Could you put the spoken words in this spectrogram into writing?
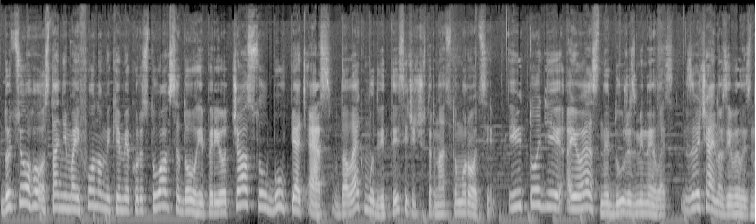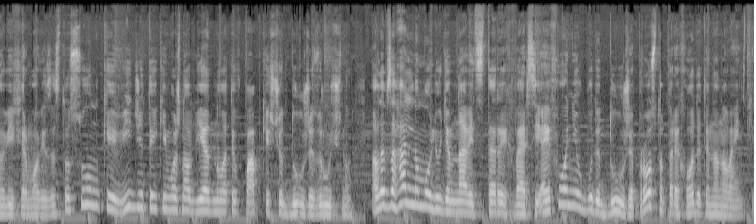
До цього останнім айфоном, яким я користувався довгий період часу, був 5S в далекому 2014 році. І відтоді iOS не дуже змінилась. Звичайно, з'явились нові фірмові застосунки, віджити, які можна об'єднувати в папки, що дуже зручно. Але в загальному людям навіть старих версій айфонів буде дуже просто переходити на новенькі.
